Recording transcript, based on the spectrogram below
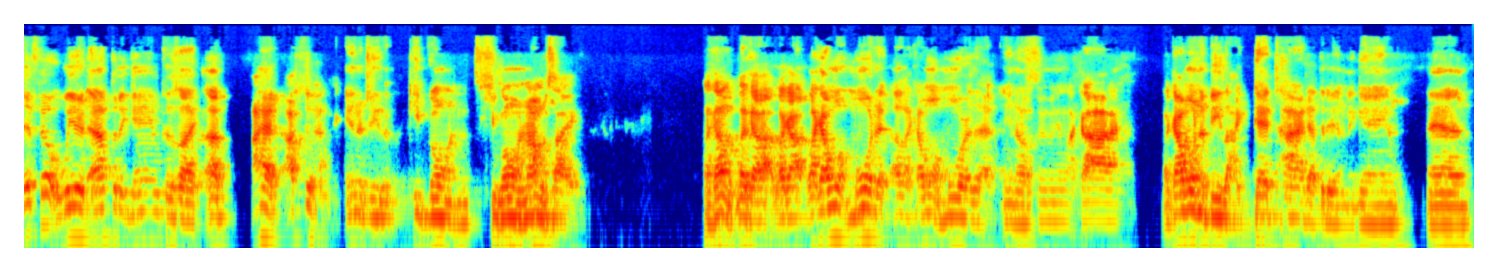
it felt weird after the game because like I I had I still had the energy to keep going, keep going. And I was like, like I'm like I like I like I want more that like I want more of that. You know, what I mean, like I like I want to be like dead tired after the end of the game and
